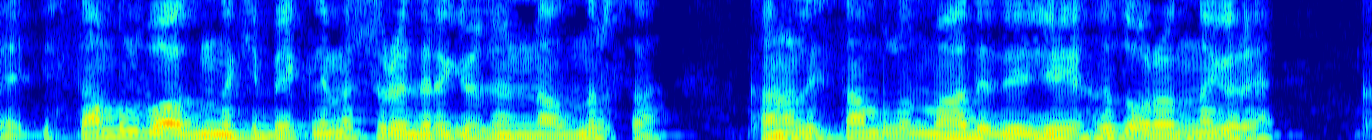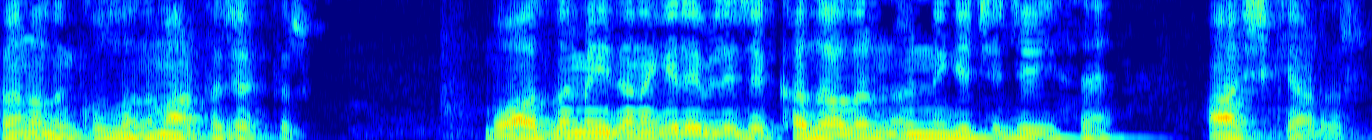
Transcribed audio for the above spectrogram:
ve İstanbul Boğazı'ndaki bekleme süreleri göz önüne alınırsa Kanal İstanbul'un vaat edeceği hız oranına göre kanalın kullanımı artacaktır. Boğaz'da meydana gelebilecek kazaların önüne geçeceği ise aşikardır.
